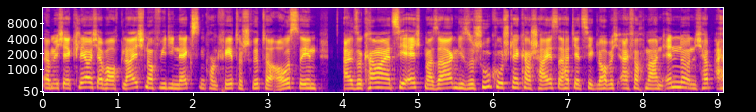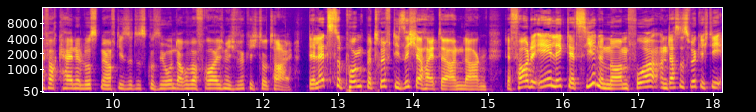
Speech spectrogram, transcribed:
Ähm, ich erkläre euch aber auch gleich noch, wie die nächsten konkrete Schritte aussehen. Also kann man jetzt hier echt mal sagen, diese Schuko-Stecker-Scheiße hat jetzt hier, glaube ich, einfach mal ein Ende und ich habe einfach keine Lust mehr auf diese Diskussion. Darüber freue ich mich wirklich total. Der letzte Punkt betrifft die Sicherheit der Anlagen. Der VDE legt jetzt hier eine Norm vor und das ist wirklich die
